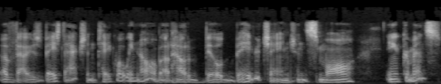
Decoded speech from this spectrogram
of values based action. Take what we know about how to build behavior change in small increments,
